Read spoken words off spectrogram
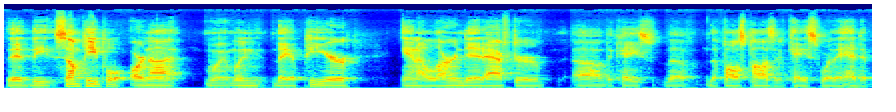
The, the some people are not when, when they appear, and I learned it after uh, the case, the the false positive case, where they had to,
